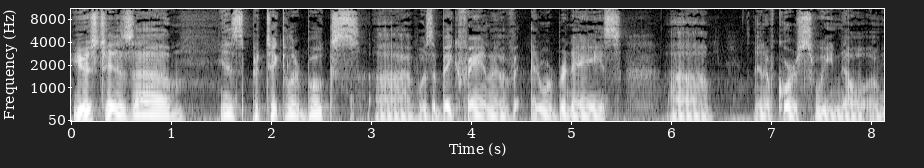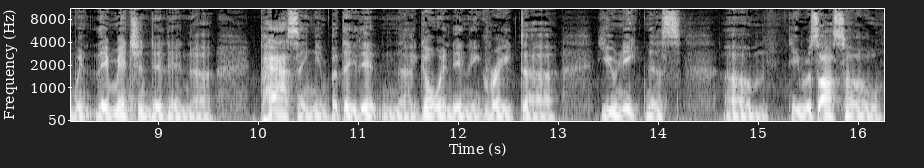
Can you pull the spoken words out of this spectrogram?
used his um, his particular books. Uh, was a big fan of Edward Bernays, uh, and of course we know when they mentioned it in passing, but they didn't go into any great uniqueness. Um, he was also,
